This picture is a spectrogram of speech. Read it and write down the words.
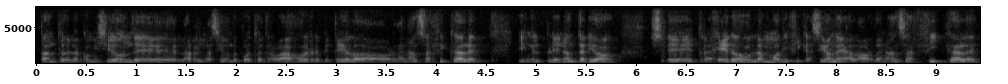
tanto en la comisión de la relación de puestos de trabajo, RPT, las ordenanzas fiscales, y en el pleno anterior se trajeron las modificaciones a las ordenanzas fiscales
